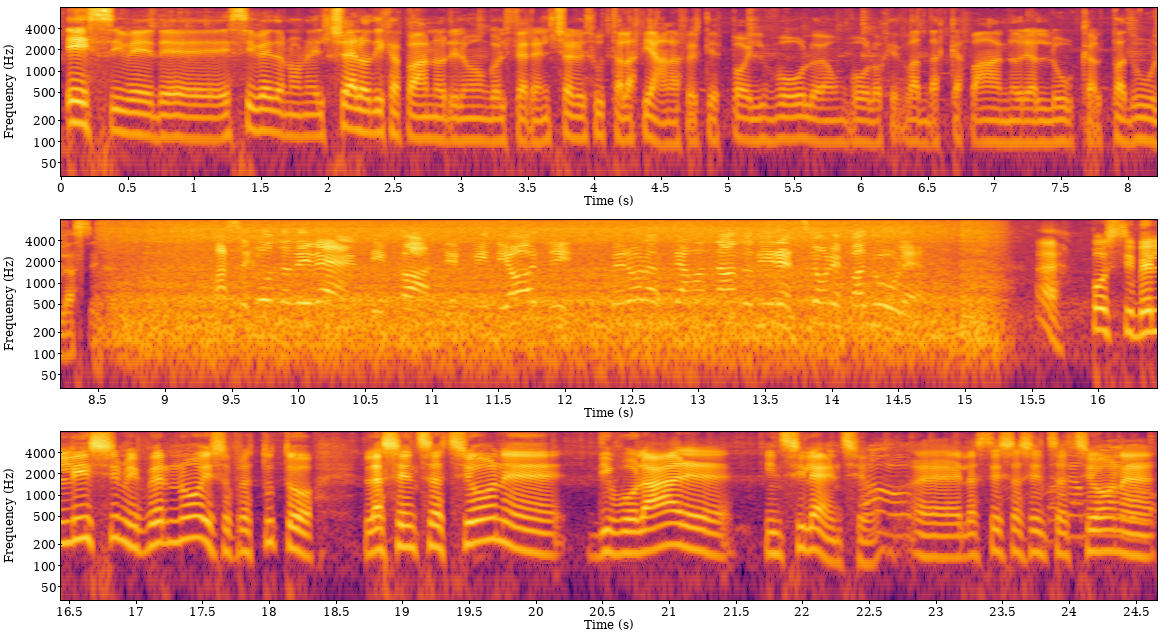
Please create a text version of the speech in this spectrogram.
e si, vede, e si vedono nel cielo di Capannori le mongolfiere, nel cielo di tutta la piana perché poi il volo è un volo che va da Capannori a Lucca, al Padula. A seconda dei venti infatti e quindi oggi per ora stiamo andando direzione Padule. Eh, posti bellissimi per noi, soprattutto la sensazione di volare in silenzio, è la stessa sensazione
